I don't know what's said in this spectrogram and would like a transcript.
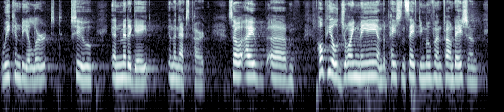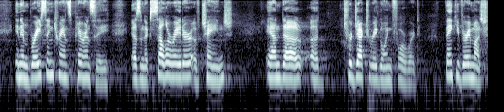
we can be alert to and mitigate in the next part. So I um, hope you'll join me and the Patient Safety Movement Foundation in embracing transparency as an accelerator of change and uh, a trajectory going forward. Thank you very much.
